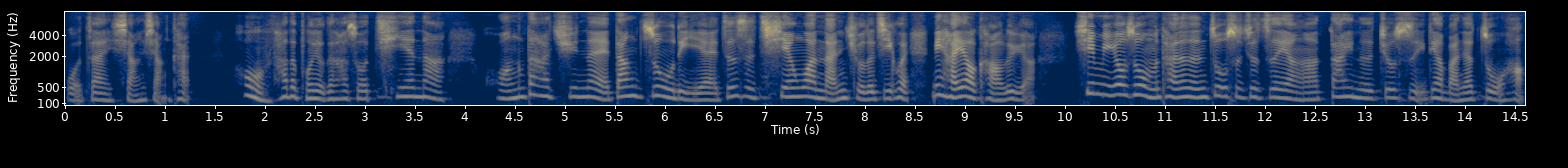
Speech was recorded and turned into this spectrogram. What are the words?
我再想想看。”哦，他的朋友跟他说：“天哪，黄大军哎，当助理哎，真是千万难求的机会，你还要考虑啊？”谢明佑说：“我们台南人做事就这样啊，答应的就是一定要把人家做好，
